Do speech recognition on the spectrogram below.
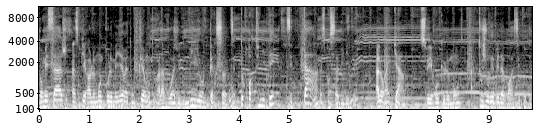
Ton message inspirera le monde pour le meilleur et ton cœur montera la voix des millions de personnes. Cette opportunité, c'est ta responsabilité. Alors incarne ce héros que le monde a toujours rêvé d'avoir à ses côtés.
